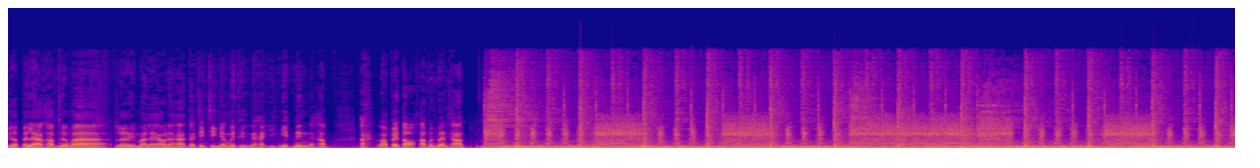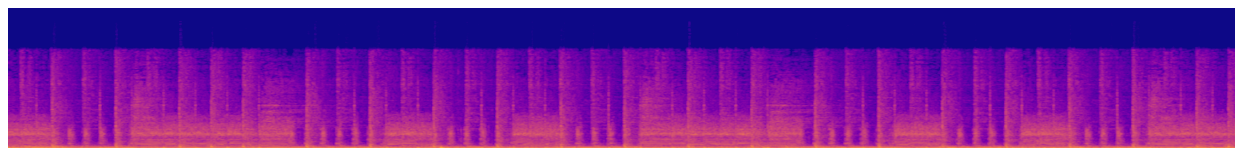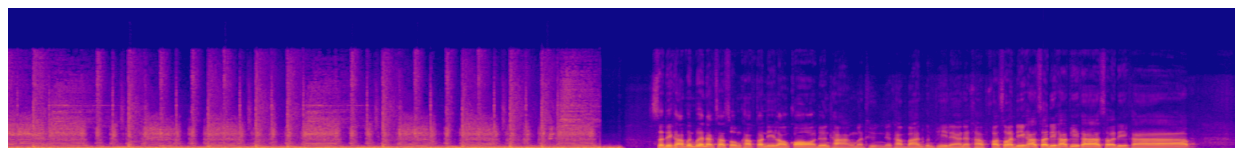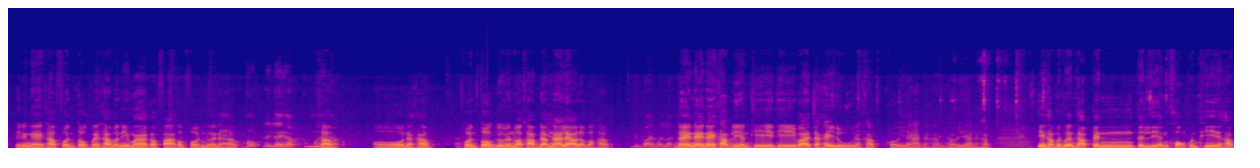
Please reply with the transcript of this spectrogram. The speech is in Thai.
เกือบไปแล้วครับนึกว่าเลยมาแล้วนะฮะแต่จริง ๆ ยังไม่ถึงนะฮะอีกนิดนึงนะครับอะเราไปต่อครับเพื่อนๆครับ สวัสดีครับเพื่อนๆนักสะสมครับ ตอนนี้เราก็เดินทางมาถึงนะครับบ้านคุณพี่แล้วนะครับ ขอสวัสดีครับ สวัสดีครับพี่ครับ สวัสดีครับ เป็นยังไงครับฝนตกไหมครับ วันนี้มากับฟ้ากับฝนด้วยนะครับทบเรื่อยๆครับทุกมือคครัรับบโอ้นะครับฝนตกอยู่เป็นบ่ครับดำหน้าแล้วเหรอบ่ครับเรียบร้อยหมดแล้วไหนไหนไหนครับเหรียญที่ที่ว่าจะให้ดูนะครับขออนุญาตนะครับขออนุญาตนะครับนี่ครับเพื่อนๆครับเป็นเป็นเหรียญของคุณพี่นะครับ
